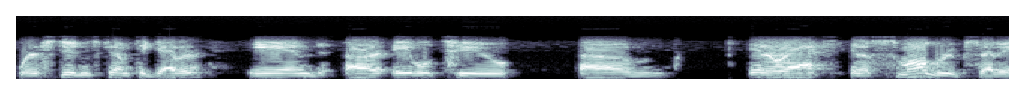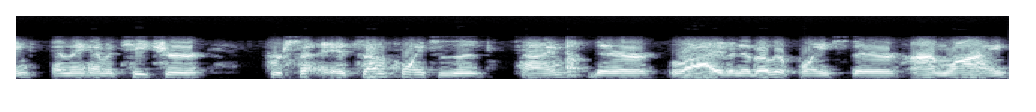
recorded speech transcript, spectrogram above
where students come together and are able to um, interact in a small group setting, and they have a teacher. For some, at some points of the time, they're live, and at other points, they're online.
